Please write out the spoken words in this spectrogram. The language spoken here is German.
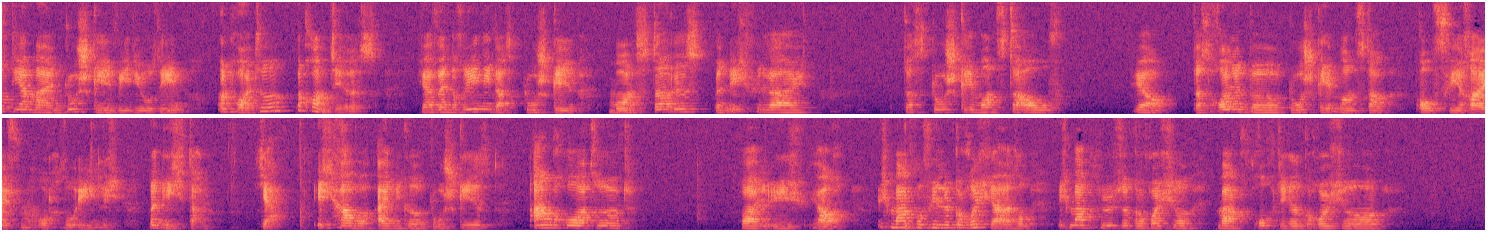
wolltet ja mein Duschgel-Video sehen und heute bekommt ihr es. Ja, wenn Reni das Duschgel-Monster ist, bin ich vielleicht das Duschgel-Monster auf, ja, das rollende Duschgel-Monster auf vier Reifen oder so ähnlich. Bin ich dann. Ja, ich habe einige Duschgels angehortet, weil ich, ja, ich mag so viele Gerüche. Also ich mag süße Gerüche, mag fruchtige Gerüche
